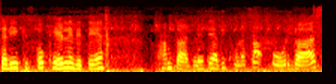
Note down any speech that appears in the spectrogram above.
चलिए किसको खेलने देते हैं? हम काट लेते हैं अभी थोड़ा सा और घास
